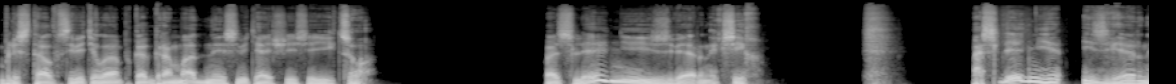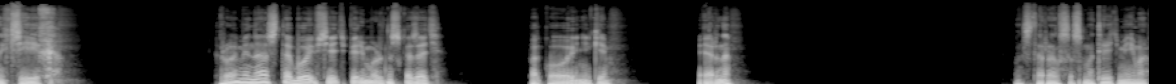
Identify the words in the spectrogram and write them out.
блистал в свете ламп, как громадное светящееся яйцо. Последний из верных сих. Последние из верных сих. Кроме нас с тобой все теперь, можно сказать, покойники. Верно? Он старался смотреть мимо.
